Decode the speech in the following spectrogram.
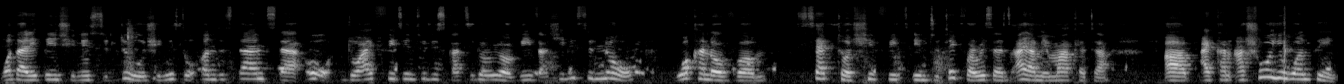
What are the things she needs to do? She needs to understand that, oh, do I fit into this category of visa? She needs to know what kind of um, sector she fits into. Take, for instance, I am a marketer uh, I can assure you one thing:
